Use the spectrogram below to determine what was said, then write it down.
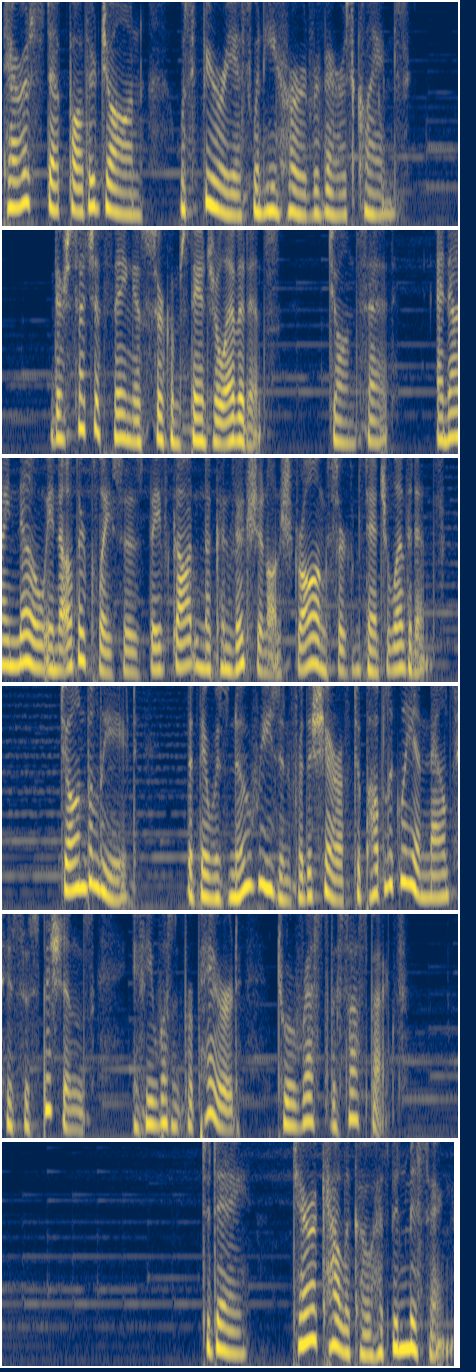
Tara's stepfather John was furious when he heard Rivera's claims. There's such a thing as circumstantial evidence, John said, and I know in other places they've gotten a conviction on strong circumstantial evidence. John believed that there was no reason for the sheriff to publicly announce his suspicions if he wasn't prepared to arrest the suspects. Today, Tara Calico has been missing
